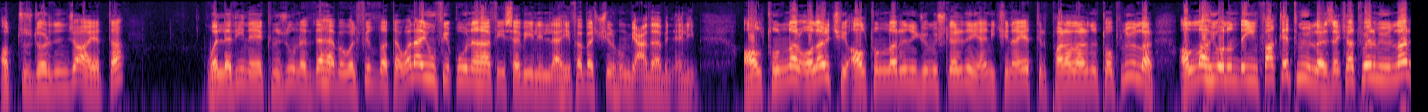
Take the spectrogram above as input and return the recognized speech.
34. ayette وَالَّذ۪ينَ يَكْنُزُونَ الذَّهَبَ وَالْفِضَّةَ وَلَا يُنْفِقُونَهَا ف۪ي سَب۪يلِ اللّٰهِ فَبَشِّرْهُمْ بِعَذَابٍ اَل۪يمٍ Altınlar olar ki altınlarını, gümüşlerini yani kinayettir paralarını topluyorlar. Allah yolunda infak etmiyorlar, zekat vermiyorlar.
